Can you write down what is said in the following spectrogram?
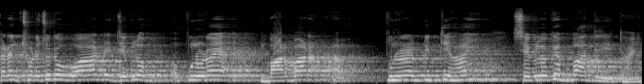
কারণ ছোট ছোট ওয়ার্ড যেগুলো পুনরায় বারবার পুনরাবৃত্তি হয়, সেগুলোকে বাদ দিয়ে দিতে হয়।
